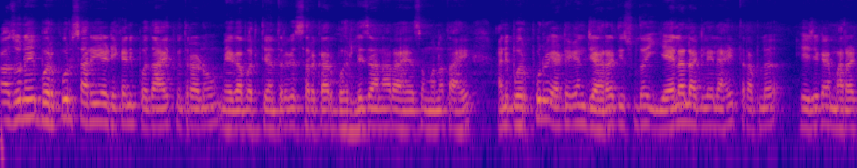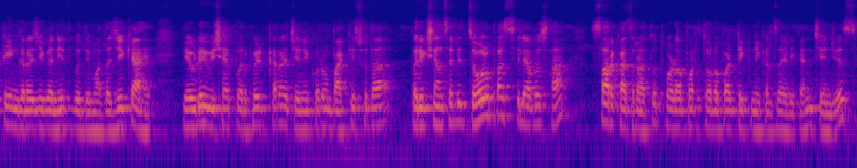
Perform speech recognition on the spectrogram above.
अजूनही भरपूर सारे या ठिकाणी पदं आहेत मित्रांनो. मेगा भरती अंतर्गत सरकार भरले जाणार आहे असं म्हणत आहे. आणि भरपूर या ठिकाणी जाहिरातीसुद्धा यायला लागलेल्या आहेत. तर आपलं हे जे काय मराठी इंग्रजी गणित बुद्धिमत्ता जे काय आहे एवढे विषय परफेक्ट करा जेणेकरून बाकीसुद्धा परीक्षांसाठी जवळपास सिलेबस हा सारखाच राहतो. थोडाफार थोडाफार टेक्निकलचा या ठिकाणी चेंजेस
